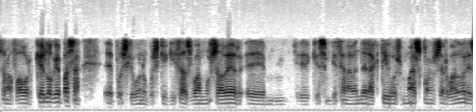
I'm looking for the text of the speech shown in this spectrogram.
son a favor. ¿Qué es lo que pasa? Eh, pues que bueno, pues que quizás vamos a ver eh, que, se empiecen a vender activos más conservadores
